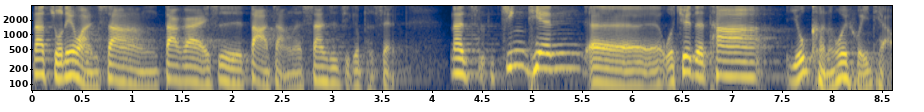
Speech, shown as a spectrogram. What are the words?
那昨天晚上大概是大涨了三十几个 percent。那今天呃，我觉得它有可能会回调，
